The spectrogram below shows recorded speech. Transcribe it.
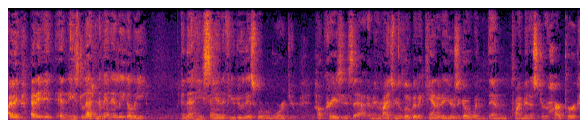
I mean, and, it, and he's letting them in illegally, and then he's saying, if you do this, we'll reward you. How crazy is that? I mean, it reminds me a little bit of Canada years ago when then Prime Minister Harper,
